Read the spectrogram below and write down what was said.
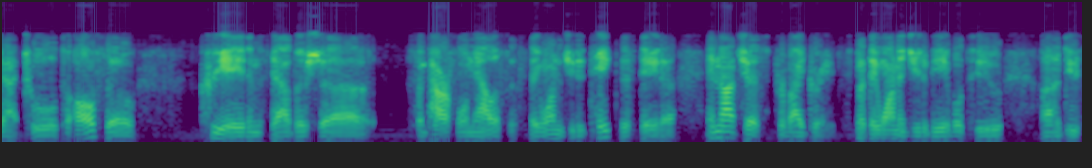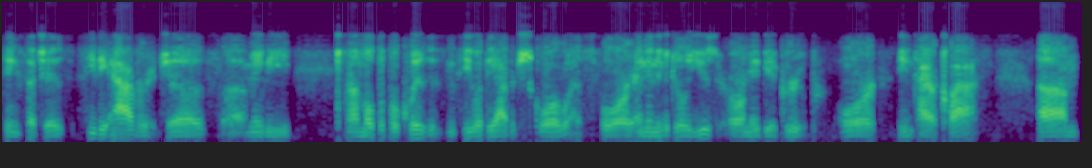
that tool to also create and establish uh, some powerful analysis. They wanted you to take this data and not just provide grades, but they wanted you to be able to uh, do things such as see the average of uh, maybe uh, multiple quizzes and see what the average score was for an individual user or maybe a group or the entire class. Um,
